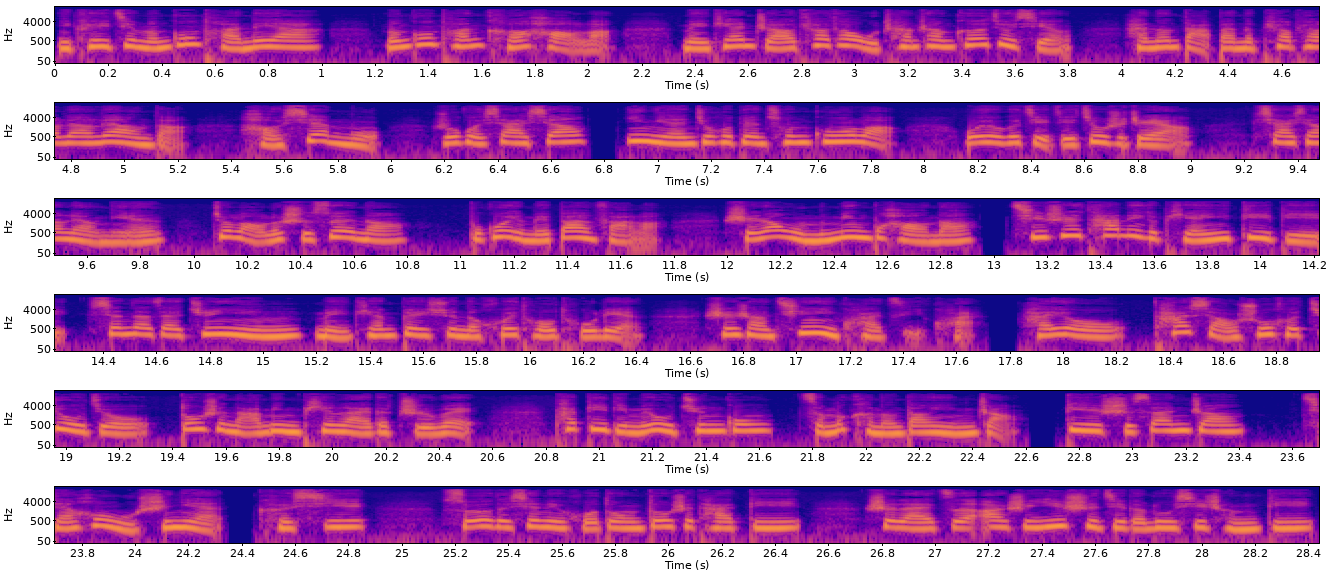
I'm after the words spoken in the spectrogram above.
你可以进文工团的呀。文工团可好了，每天只要跳跳舞、唱唱歌就行，还能打扮得漂漂亮亮的，好羡慕。如果下乡一年就会变村姑了，我有个姐姐就是这样，下乡两年就老了十岁呢。不过也没办法了，谁让我们命不好呢？其实他那个便宜弟弟现在在军营，每天被训得灰头土脸，身上青一块紫一块。还有他小叔和舅舅都是拿命拼来的职位，他弟弟没有军功，怎么可能当营长？第十三章前后五十年，可惜所有的心理活动都是他爹，是来自二十一世纪的陆西城爹。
